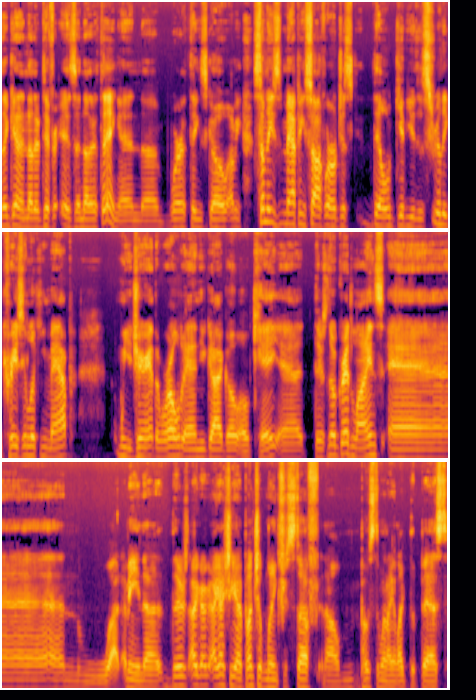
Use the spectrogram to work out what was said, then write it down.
again another different is another thing, and uh, where things go. I mean, some of these mapping software just they'll give you this really crazy looking map when you generate the world, and you gotta go, okay, uh, there's no grid lines, and what? I mean, uh, there's I, I actually got a bunch of links for stuff, and I'll post the one I like the best.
